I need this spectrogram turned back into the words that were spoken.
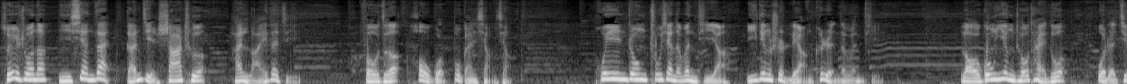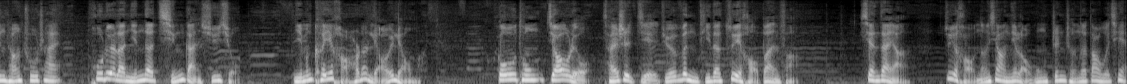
所以说呢，你现在赶紧刹车还来得及，否则后果不敢想象。婚姻中出现的问题呀，一定是两个人的问题。老公应酬太多，或者经常出差，忽略了您的情感需求，你们可以好好的聊一聊吗？沟通交流才是解决问题的最好办法。现在呀，最好能向你老公真诚的道个歉，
